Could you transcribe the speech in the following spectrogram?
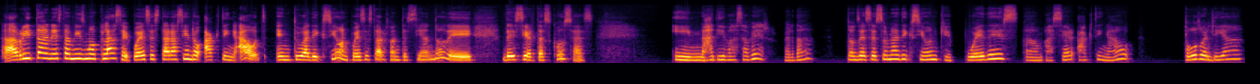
Ahorita en esta misma clase puedes estar haciendo acting out en tu adicción, puedes estar fantaseando de, de ciertas cosas y nadie va a saber, ¿verdad? Entonces es una adicción que puedes hacer acting out todo el día,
